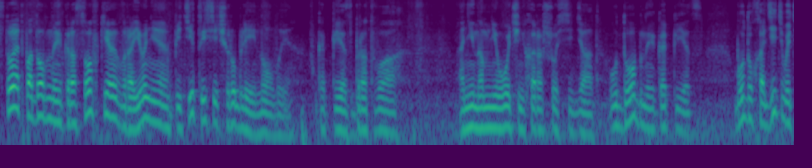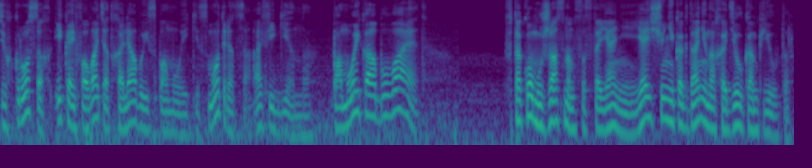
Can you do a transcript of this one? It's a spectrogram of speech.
Стоят подобные кроссовки в районе 5000 рублей новые. Капец, братва. Они на мне очень хорошо сидят. Удобные, капец. Буду ходить в этих кроссах и кайфовать от халявы из помойки. Смотрятся офигенно. Помойка обувает. В таком ужасном состоянии я еще никогда не находил компьютер.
